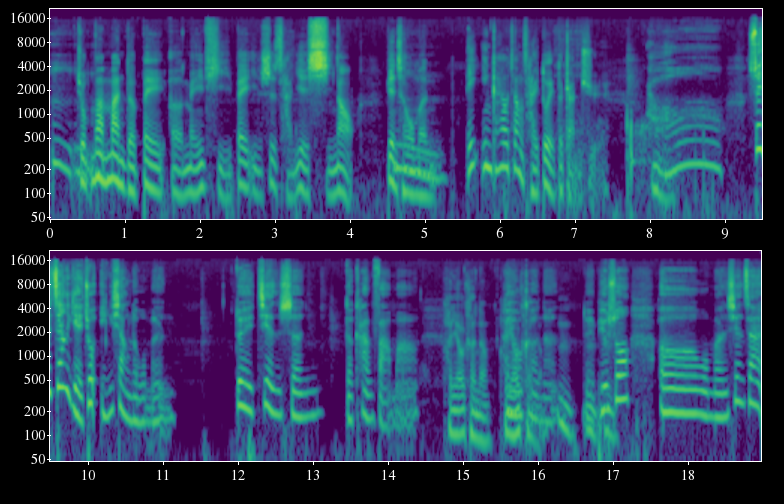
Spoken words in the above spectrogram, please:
嗯，嗯就慢慢的被呃媒体、被影视产业洗脑，变成我们嗯。哎、应该要这样才对的感觉。嗯。哦，所以这样也就影响了我们对健身的看法吗？很有可能，很有可能。嗯，对，比如说，呃，我们现在，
